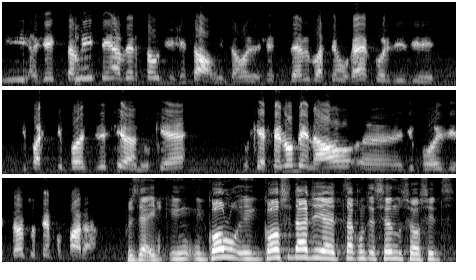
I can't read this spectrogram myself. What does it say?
E a gente também tem a versão digital, então a gente deve bater um recorde de, de participantes esse ano, o que é o que é fenomenal uh, depois de tanto tempo parado. Pois é, em, em, qual, em qual cidade está acontecendo o seu Alcides?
